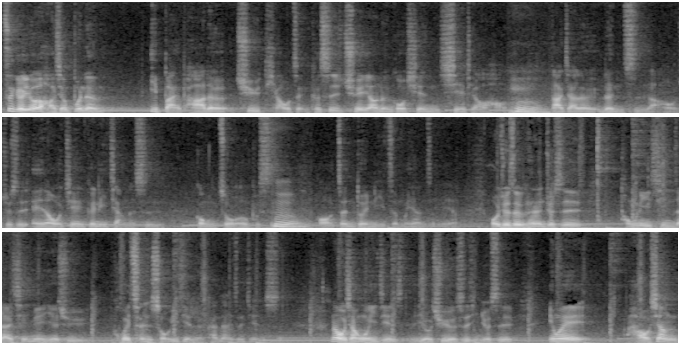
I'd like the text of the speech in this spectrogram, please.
这个又好像不能一百趴的去调整，可是却要能够先协调好，嗯，大家的认知啊，哦，就是哎，那我今天跟你讲的是工作，而不是哦针对你怎么样怎么样。我觉得这个可能就是同理心在前面，也许。会成熟一点的看待这件事。那我想问一件有趣的事情，就是因为好像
